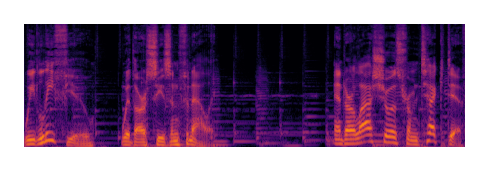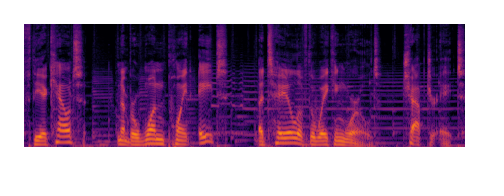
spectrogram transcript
We leaf you with our season finale. And our last show is from Tech Diff, the account number 1.8, A Tale of the Waking World, Chapter 8.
